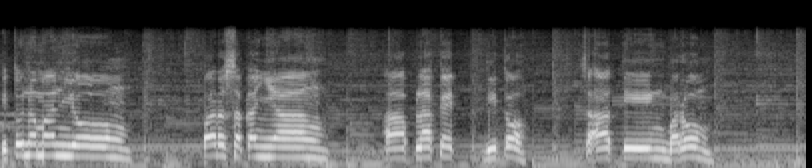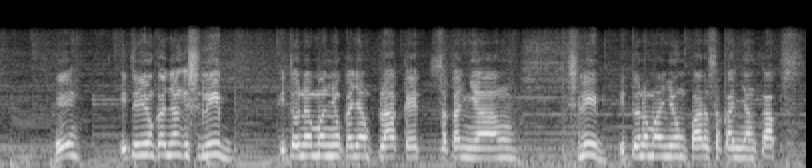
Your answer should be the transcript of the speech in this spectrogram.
Ito naman yung para sa kanyang ah, placket dito sa ating barong. Okay? Ito yung kanyang sleeve. Ito naman yung kanyang placket sa kanyang sleeve. Ito naman yung para sa kanyang cups.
